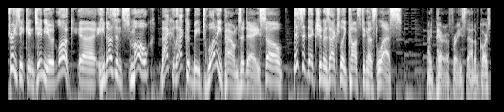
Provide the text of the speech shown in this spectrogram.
Tracy continued, Look, uh, he doesn't smoke. That, that could be 20 pounds a day. So this addiction is actually costing us less. I paraphrase that, of course.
